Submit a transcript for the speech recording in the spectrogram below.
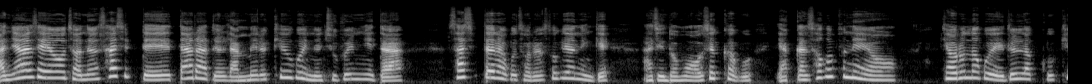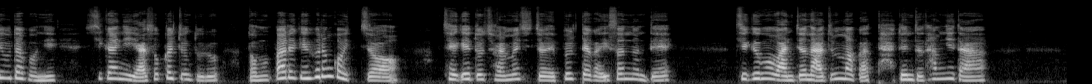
안녕하세요. 저는 40대의 딸아들 남매를 키우고 있는 주부입니다. 40대라고 저를 소개하는 게 아직 너무 어색하고 약간 서글프네요. 결혼하고 애들 낳고 키우다 보니 시간이 야속할 정도로 너무 빠르게 흐른 거 있죠. 제게도 젊은 시절 예쁠 때가 있었는데 지금은 완전 아줌마가 다 된 듯 합니다.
